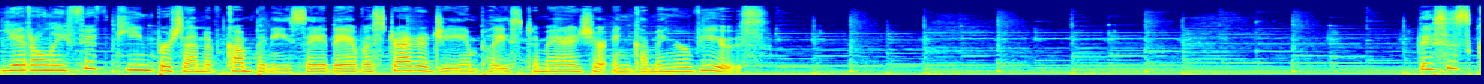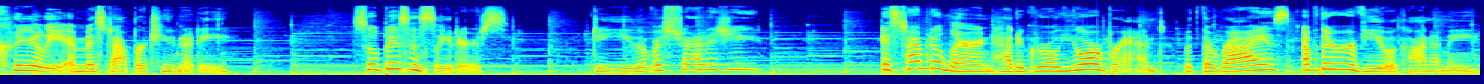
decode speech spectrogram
Yet only 15% of companies say they have a strategy in place to manage their incoming reviews. This is clearly a missed opportunity. So, business leaders, do you have a strategy? It's time to learn how to grow your brand with the rise of the review economy.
